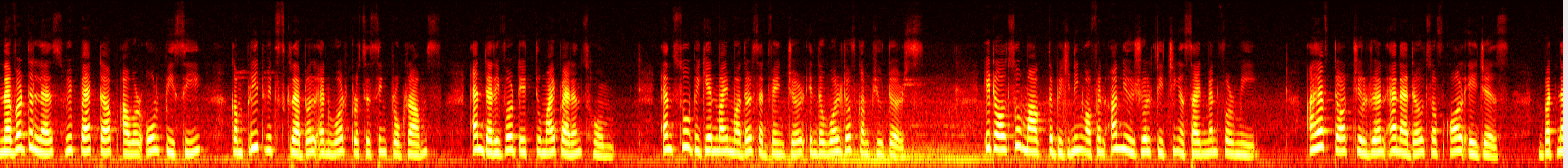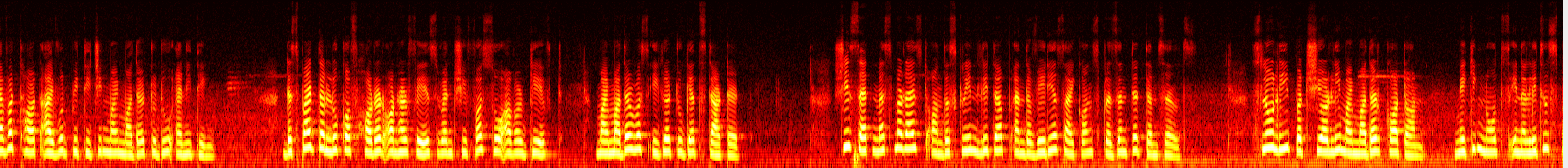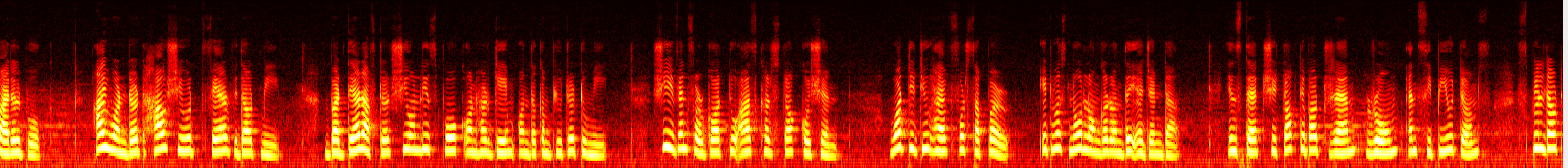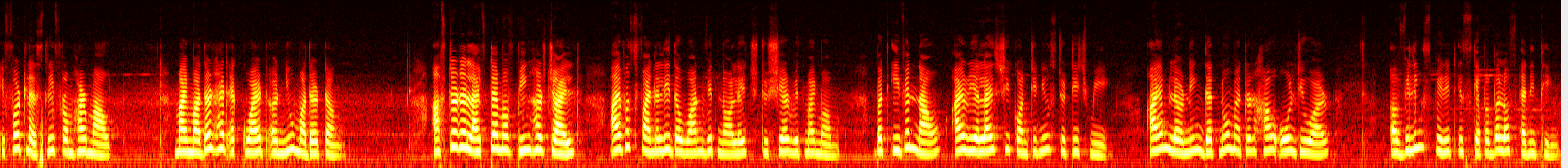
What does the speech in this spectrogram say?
Nevertheless, we packed up our old PC, complete with Scrabble and word processing programs, and delivered it to my parents' home. And so began my mother's adventure in the world of computers. It also marked the beginning of an unusual teaching assignment for me. I have taught children and adults of all ages but never thought I would be teaching my mother to do anything. Despite the look of horror on her face when she first saw our gift, my mother was eager to get started. She sat mesmerized on the screen lit up and the various icons presented themselves. Slowly but surely my mother caught on, making notes in a little spiral book. I wondered how she would fare without me but thereafter she only spoke on her game on the computer to me. She even forgot to ask her stock question. What did you have for supper? It was no longer on the agenda. Instead, she talked about RAM, ROM, and CPU terms spilled out effortlessly from her mouth. My mother had acquired a new mother tongue. After a lifetime of being her child, I was finally the one with knowledge to share with my mom. But even now, I realize she continues to teach me. I am learning that no matter how old you are, a willing spirit is capable of anything.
